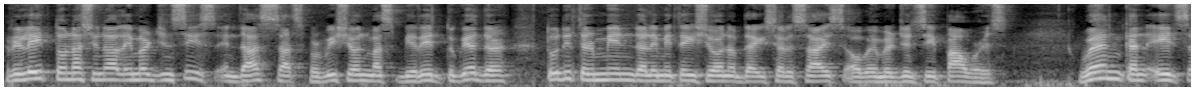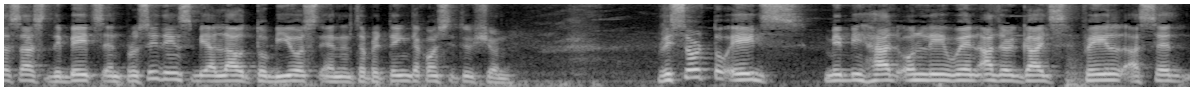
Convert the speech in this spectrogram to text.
relate to national emergencies and thus such provision must be read together to determine the limitation of the exercise of emergency powers. When can aids such as debates and proceedings be allowed to be used in interpreting the Constitution? Resort to aids may be had only when other guides fail as said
